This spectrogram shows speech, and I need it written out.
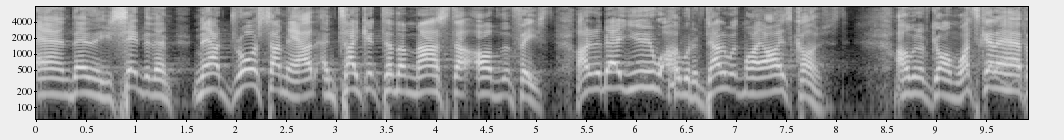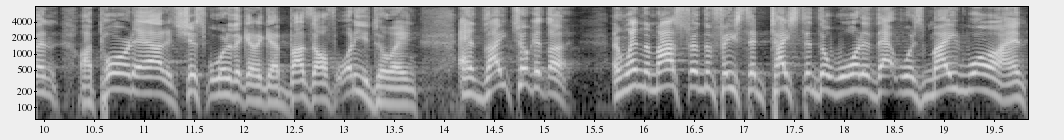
And then he said to them, Now draw some out and take it to the master of the feast. I don't know about you, I would have done it with my eyes closed. I would have gone, What's going to happen? I pour it out. It's just water. They're going to go buzz off. What are you doing? And they took it though. And when the master of the feast had tasted the water that was made wine,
